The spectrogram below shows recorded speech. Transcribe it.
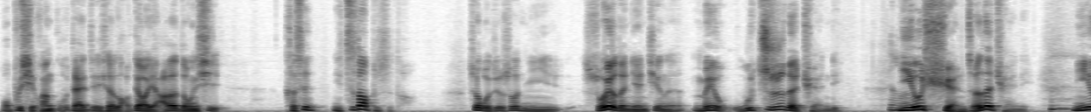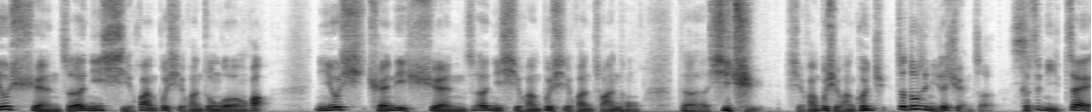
我不喜欢古代这些老掉牙的东西。可是你知道不知道？所以我就说你。所有的年轻人没有无知的权利，你有选择的权利，你有选择你喜欢不喜欢中国文化，你有权利选择你喜欢不喜欢传统的戏曲，喜欢不喜欢昆曲，这都是你的选择。可是你在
